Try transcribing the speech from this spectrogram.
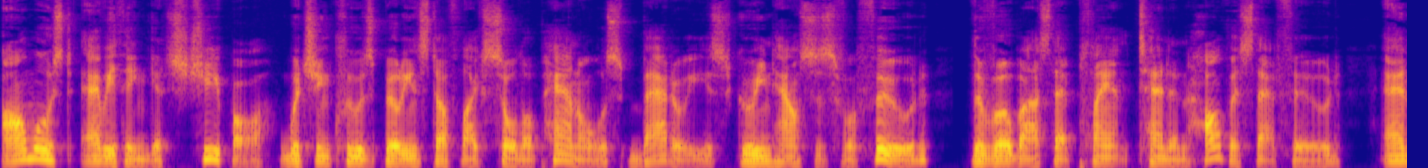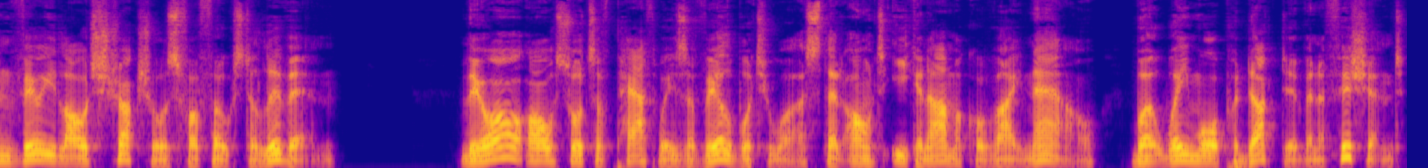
Almost everything gets cheaper, which includes building stuff like solar panels, batteries, greenhouses for food, the robots that plant, tend, and harvest that food, and very large structures for folks to live in. There are all sorts of pathways available to us that aren't economical right now, but way more productive and efficient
